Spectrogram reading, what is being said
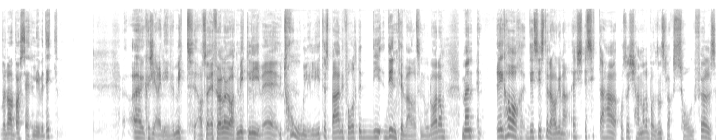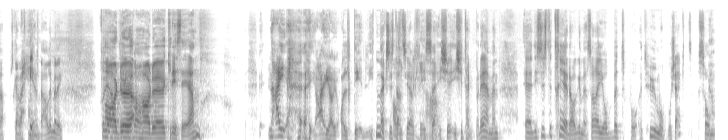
hvordan, Hva skjer i livet ditt? Eh, Hva skjer i livet mitt? Altså, Jeg føler jo at mitt liv er utrolig lite spennende i forhold til din tilværelse nå, Adam. Men jeg har de siste dagene jeg, jeg sitter her og så kjenner jeg på en sånn slags sorgfølelse. Skal jeg være helt ærlig med deg? Har du, har... har du krise igjen? Nei, ja, jeg har jo alltid en liten eksistensiell krise. Ja. Ikke, ikke tenk på det. Men eh, de siste tre dagene så har jeg jobbet på et humorprosjekt som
